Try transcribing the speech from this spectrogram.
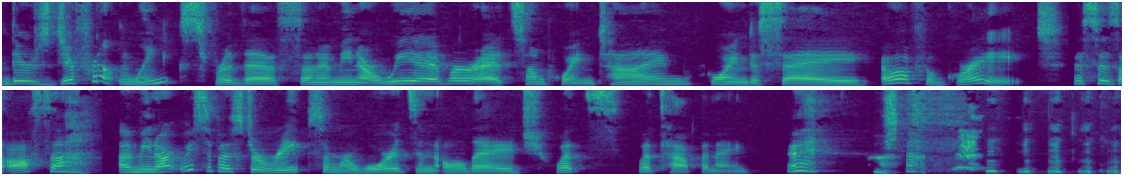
there's different links for this. And I mean, are we ever at some point in time going to say, Oh, I feel great. This is awesome. I mean, aren't we supposed to reap some rewards in old age? What's, what's happening?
